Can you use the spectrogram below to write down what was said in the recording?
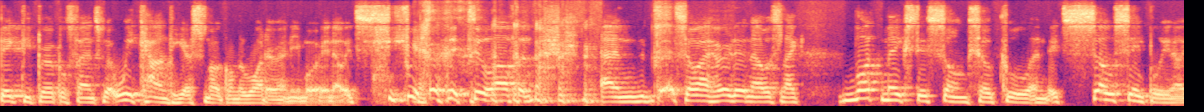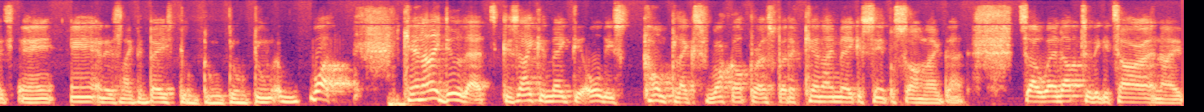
big Deep Purple fans, but we can't hear Smoke on the Water anymore. You know, it's we heard it too often, and so I heard it and I was like, "What makes this song so cool?" And it's so simple, you know. It's eh, eh, and it's like the bass, boom, boom, boom, boom. What can I do that? Because I can make the, all these complex rock operas, but can I make a simple song like that? So I went up to the guitar and I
